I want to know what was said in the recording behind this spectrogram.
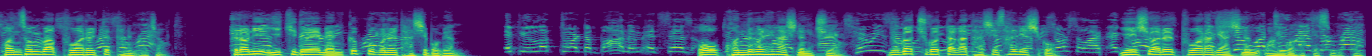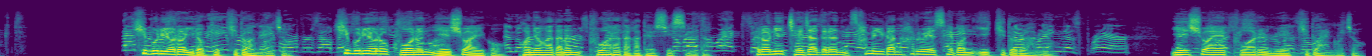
번성과 부활을 뜻하는 거죠. 그러니 이 기도의 맨 끝부분을 다시 보면 오 권능을 행하시는 주여 누가 죽었다가 다시 살리시고 예수와를 부활하게 하시는 왕과 같겠습니까? 히브리어로 이렇게 기도한 거죠. 히브리어로 구원은 예수아이고 번영하다는 부활하다가 될 수 있습니다. 그러니 제자들은 3일간 하루에 세 번 이 기도를 하며 예수와의 부활을 위해 기도한 거죠.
